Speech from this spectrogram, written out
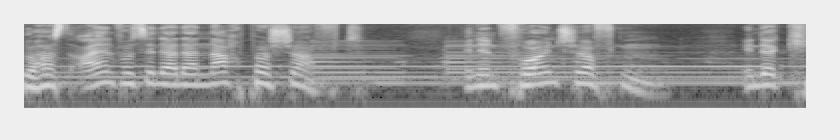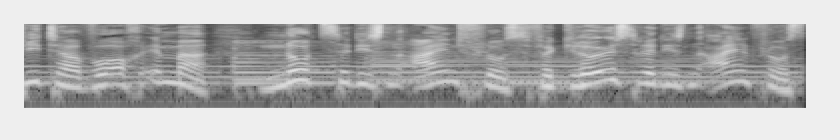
du hast Einfluss in deiner Nachbarschaft in den Freundschaften, in der Kita, wo auch immer. Nutze diesen Einfluss, vergrößere diesen Einfluss.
